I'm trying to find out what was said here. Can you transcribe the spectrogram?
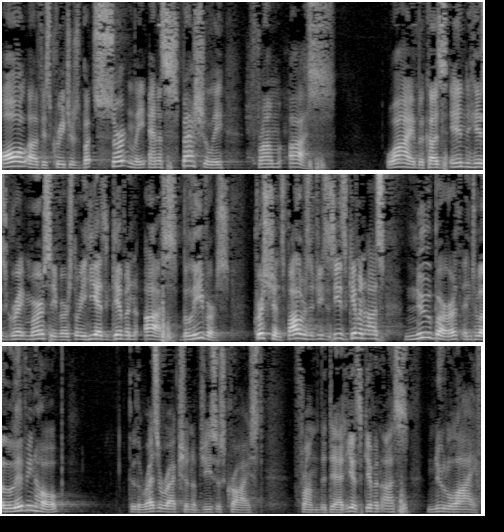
all of his creatures, but certainly and especially from us. Why? Because in his great mercy, verse 3, he has given us, believers, Christians, followers of Jesus, he has given us new birth into a living hope through the resurrection of Jesus Christ from the dead. He has given us new life.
